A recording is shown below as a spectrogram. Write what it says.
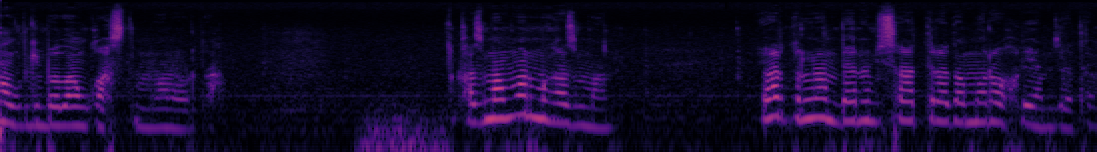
Mal gibi adam kastım lan orada. Kazman var mı kazman? Yardır lan ben bir saattir adamları okuyayım zaten.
